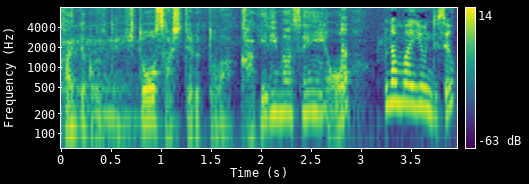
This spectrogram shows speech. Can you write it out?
帰ってくるって人を指してるとは限りませんよ。あ名前言うんですよ。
